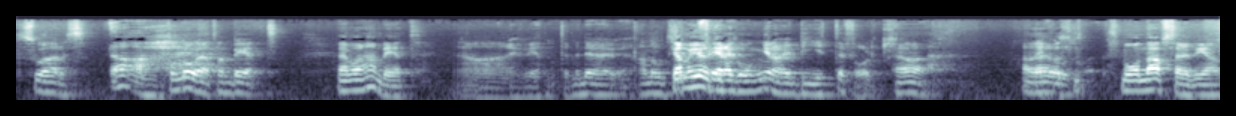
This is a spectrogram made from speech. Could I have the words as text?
Suarez. ja, Kommer du ihåg att han bet? vem var det han bet? Ja, jag vet inte. Men det, han har Ja, flera gånger har ju bitit folk. Ja. Han Det är sm- smånafsar lite grann.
